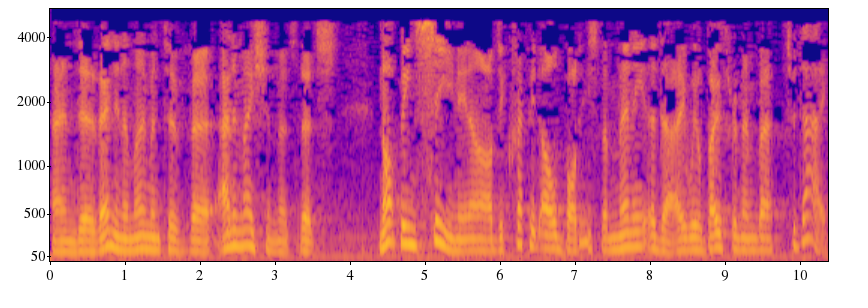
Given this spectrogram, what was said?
And uh, then, in a moment of uh, animation that's, that's not been seen in our decrepit old bodies for many a day, we'll both remember today.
